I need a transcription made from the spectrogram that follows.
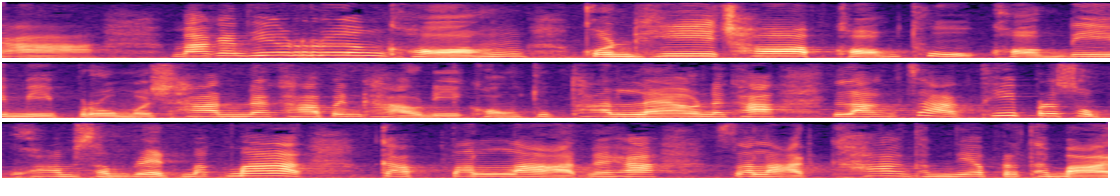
ค่ะ มากันที่เรื่องของคนที่ชอบของถูกของดีมีโปรโมชั่นนะคะ เป็นข่าวดีของทุกท่านแล้วนะคะ หลังจากที่ประสบความสำเร็จมาก ๆ กับตลาดนะคะตลาดข้างทำเนียบรัฐบาล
